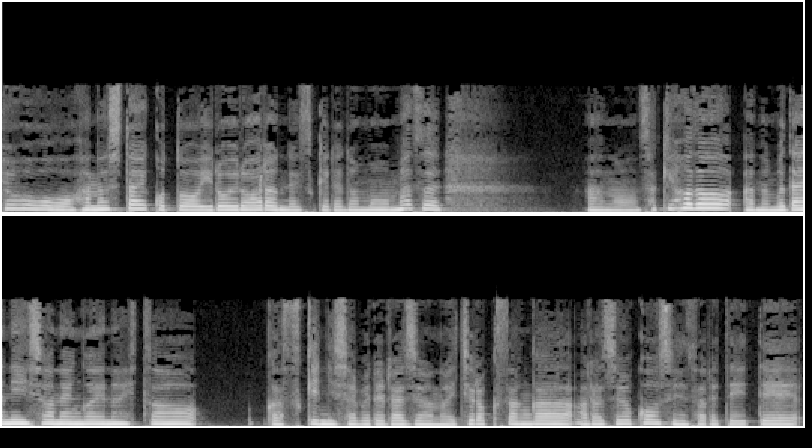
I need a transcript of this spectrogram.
今日話したいこといろいろあるんですけれども、まず、あの、先ほど、あの、無駄に少年超えな人が好きに喋るラジオの一六さんがラジオ更新されていて、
